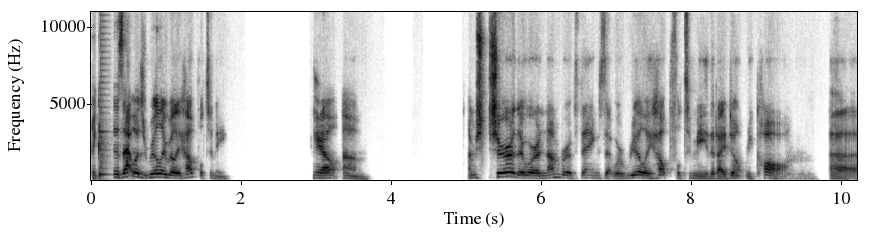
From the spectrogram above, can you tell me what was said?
Because that was really, really helpful to me. You know, um, I'm sure there were a number of things that were really helpful to me that I don't recall. Uh,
